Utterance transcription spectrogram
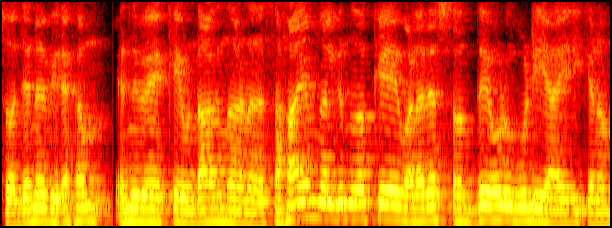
സ്വജന വിരഹം എന്നിവയൊക്കെ ഉണ്ടാകുന്നതാണ്. സഹായം നൽകുന്നതൊക്കെ വളരെ ശ്രദ്ധയോടുകൂടി ആയിരിക്കണം.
